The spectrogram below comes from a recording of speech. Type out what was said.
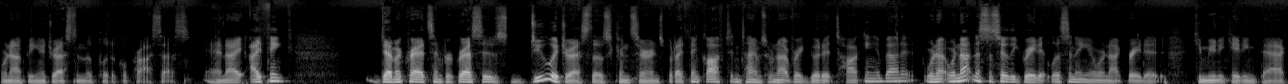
were not being addressed in the political process, and I, I think Democrats and progressives do address those concerns, but I think oftentimes we're not very good at talking about it. We're not we're not necessarily great at listening, and we're not great at communicating back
